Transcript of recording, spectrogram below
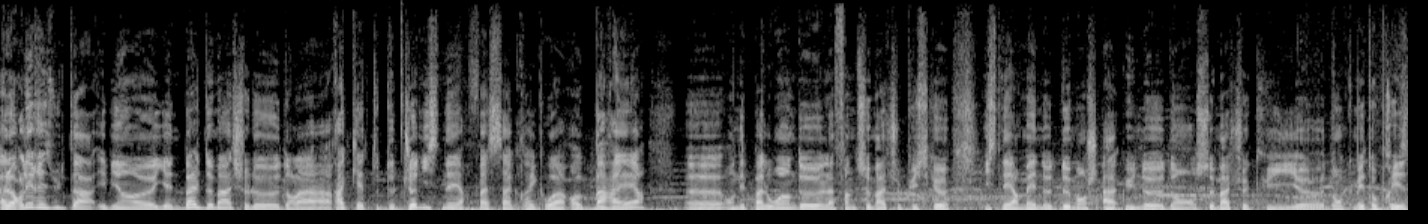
Alors les résultats, eh bien euh, il y a une balle de match le- dans la raquette de John Isner face à Grégoire Barrère. Euh, on n'est pas loin de la fin de ce match puisque Isner mène deux manches à une dans ce match qui euh, donc met aux prises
